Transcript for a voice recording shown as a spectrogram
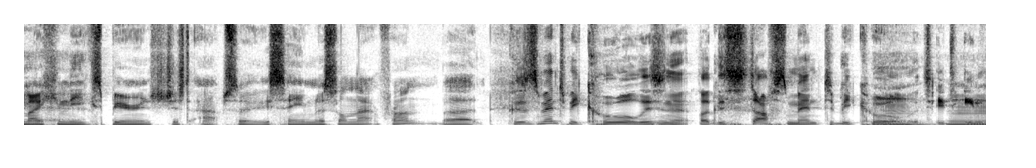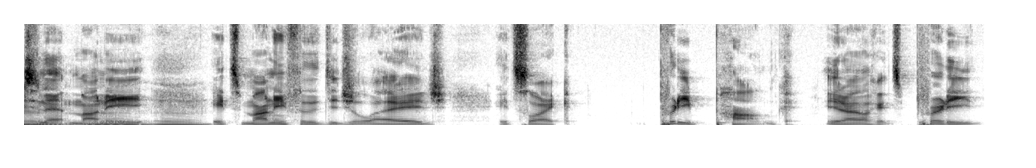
making the experience just absolutely seamless on that front. But Because it's meant to be cool, isn't it? Like this stuff's meant to be cool. Mm, it's it's internet money. It's money for the digital age. It's like pretty punk. You know, like it's pretty.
